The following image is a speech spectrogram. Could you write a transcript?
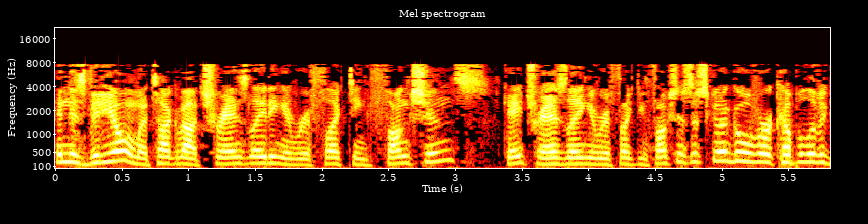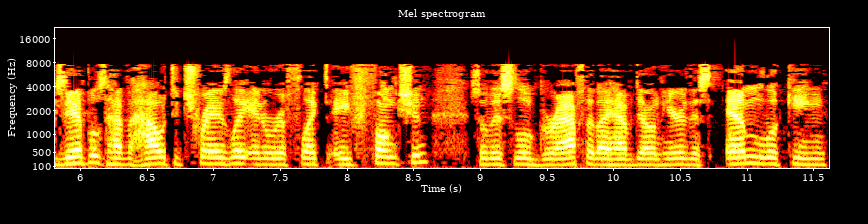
In this video, I'm going to talk about translating and reflecting functions. Okay, translating and reflecting functions. Just going to go over a couple of examples of how to translate and reflect a function. So this little graph that I have down here, this M-looking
